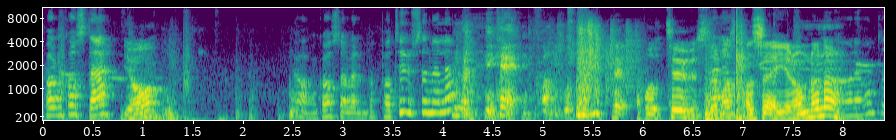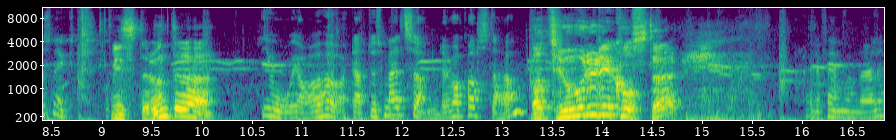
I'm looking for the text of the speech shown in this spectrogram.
Vad de kostar? Ja. Ja, de kostar väl ett par tusen eller? På tusen. Vad- Vad säger du om den här? Ja, det var inte snyggt. Visste du inte det här? Jo, jag har hört att du smält sönder. Vad kostar de? Vad tror du det kostar? Är det 500 eller?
